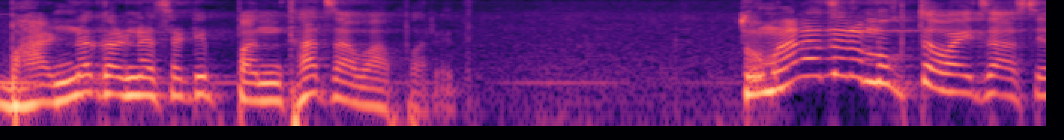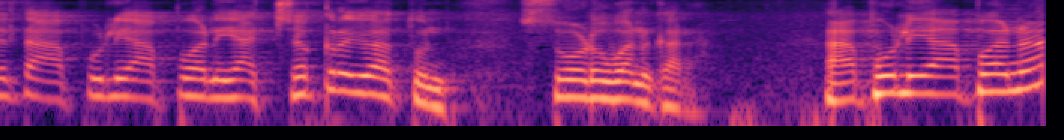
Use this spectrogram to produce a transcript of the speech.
भांडणं करण्यासाठी पंथाचा वापर आहेत. तुम्हाला जर मुक्त व्हायचं असेल तर आपुली आपण या चक्रव्यूहातून सोडवण करा. आपुली आपण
